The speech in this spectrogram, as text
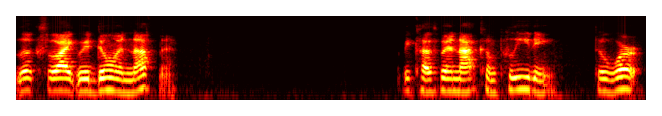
looks like we're doing nothing because we're not completing the work.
